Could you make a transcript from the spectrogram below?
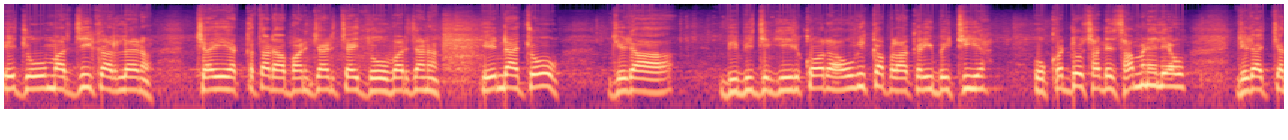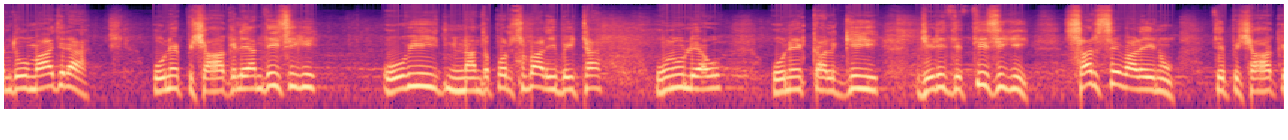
ਇਹ ਜੋ ਮਰਜ਼ੀ ਕਰ ਲੈਣ। ਚਾਹੇ ਇੱਕ ਧੜਾ ਬਣ ਜਾਣ, ਚਾਹੇ ਦੋ ਬਣ ਜਾਣ। ਇਹਨਾਂ ਚੋਂ ਜਿਹੜਾ ਬੀਬੀ ਜੰਗੀਰ ਕੌਰ ਆ, ਉਹ ਵੀ ਘਪਲਾ ਕਰੀ ਬੈਠੀ ਆ। ਉਹ ਕੱਢੋ ਸਾਡੇ ਸਾਹਮਣੇ ਲਿਆਓ। ਜਿਹੜਾ ਚੰਦੂ ਮਾਜਰਾ ਉਹਨੇ ਪਿਸ਼ਾਕ ਲਿਆਂਦੀ ਸੀਗੀ। ਉਹ ਵੀ ਆਨੰਦਪੁਰ ਸੰਭਾਲੀ ਬੈਠਾ। ਉਹਨੂੰ ਲਿਆਓ। ਉਹਨੇ ਕਲਗੀ ਜਿਹੜੀ ਦਿੱਤੀ ਸੀਗੀ ਸਰਸੇ ਵਾਲੇ ਨੂੰ ਤੇ ਪਿਸ਼ਾਕ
